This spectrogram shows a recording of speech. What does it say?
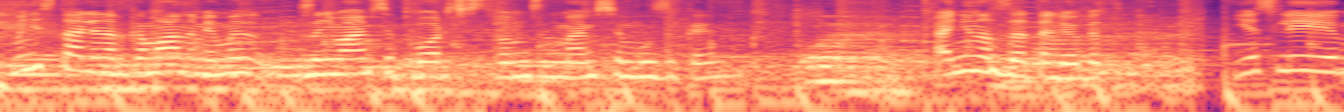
Мы не стали наркоманами, мы занимаемся творчеством, занимаемся музыкой. Они нас за это любят. Если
